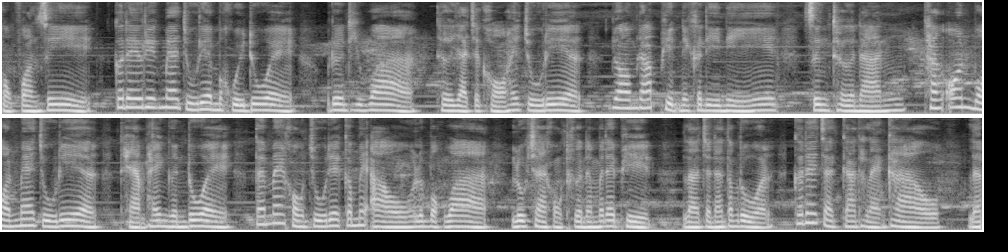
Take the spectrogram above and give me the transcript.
ของฟอนซี่ก็ได้เรียกแม่จูเลียตมาคุยด้วย เรื่องที่ว่าเธออยากจะขอให้จูเลียตยอมรับผิดในคดีนี้ ซึ่งเธอนั้นทางอ้อนวอนแม่จูเลียตแถมให้เงินด้วย แต่แม่ของจูเลียตก็ไม่เอา แล้วบอกว่าลูกชายของเธอนั้นไม่ได้ผิด หลังจากนั้นตำรวจก็ได้จัดการแถลงข่าว และ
